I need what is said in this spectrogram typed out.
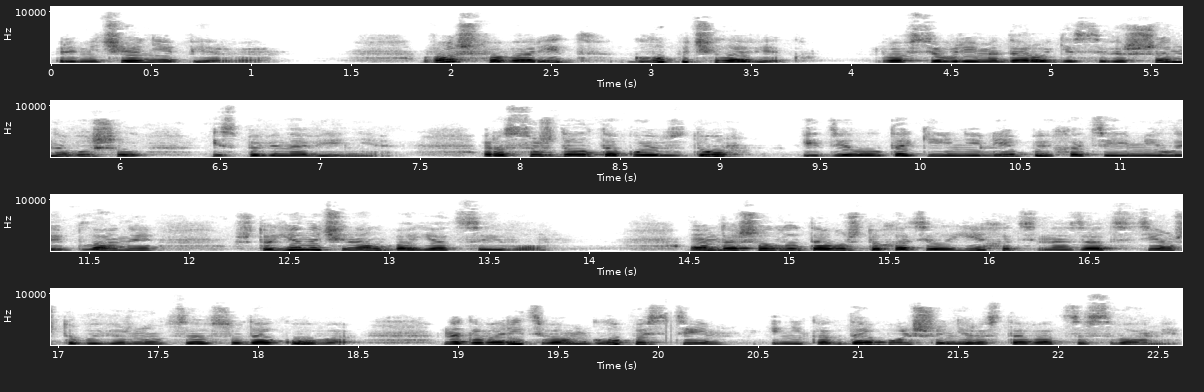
Примечание первое. Ваш фаворит — глупый человек. Во все время дороги совершенно вышел из повиновения. Рассуждал такой вздор и делал такие нелепые, хотя и милые планы, что я начинал бояться его. Он дошел до того, что хотел ехать назад с тем, чтобы вернуться в Судаково, наговорить вам глупостей и никогда больше не расставаться с вами.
